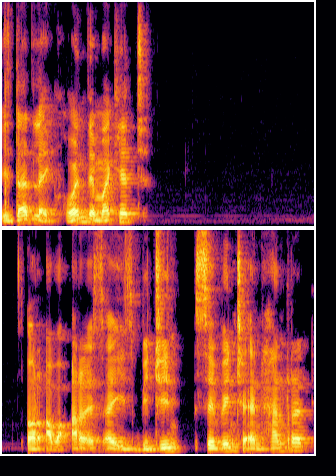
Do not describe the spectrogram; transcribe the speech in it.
is that like when the market or our RSI is between 70 and 100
